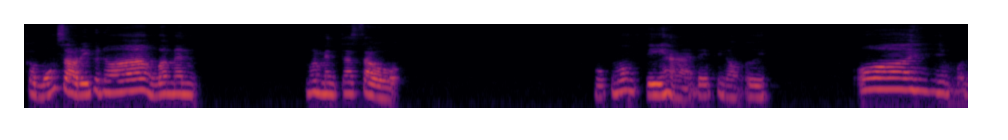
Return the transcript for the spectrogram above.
เก็โมงเสาร์ดีพี่น้องบ่แมนบ่แมนตะเสาร์หกโมงตีหาได้พี่น้องเอ้ยโอ้ยเฮ็ดบน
